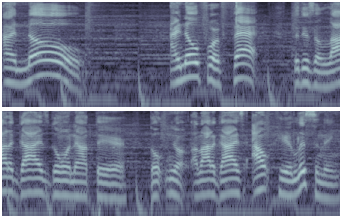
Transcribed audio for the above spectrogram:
I know, I know for a fact that there's a lot of guys going out there, go, you know, a lot of guys out here listening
